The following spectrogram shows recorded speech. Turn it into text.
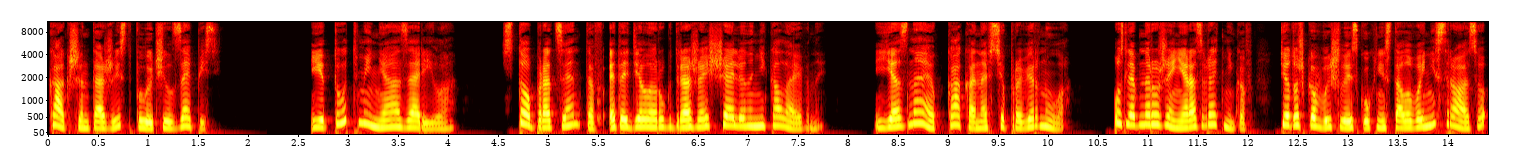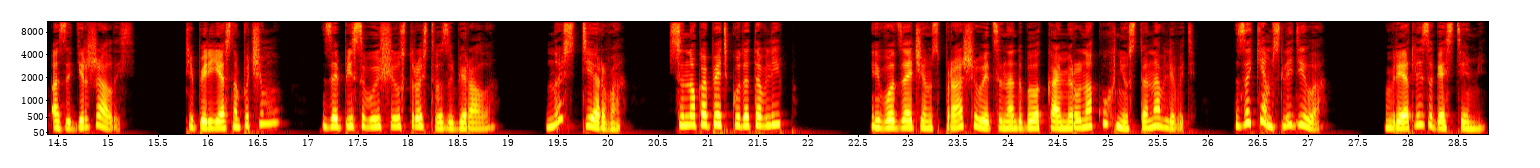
Как шантажист получил запись? И тут меня озарило. Сто процентов это дело рук дрожащей Алены Николаевны. Я знаю, как она все провернула. После обнаружения развратников тетушка вышла из кухни-столовой не сразу, а задержалась. Теперь ясно почему. Записывающее устройство забирала. Но стерва. Сынок опять куда-то влип. И вот зачем, спрашивается, надо было камеру на кухне устанавливать. За кем следила? Вряд ли за гостями.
